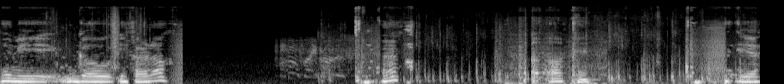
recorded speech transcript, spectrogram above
Maybe go Inferno? Huh? Okay. Yeah.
